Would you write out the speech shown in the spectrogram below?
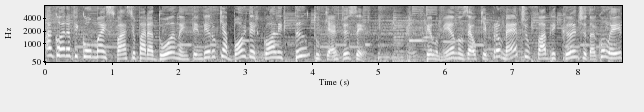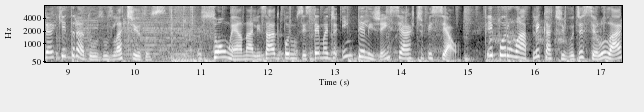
Agora ficou mais fácil para a dona entender o que a Border Collie tanto quer dizer. Pelo menos é o que promete o fabricante da coleira que traduz os latidos. O som é analisado por um sistema de inteligência artificial. E por um aplicativo de celular,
